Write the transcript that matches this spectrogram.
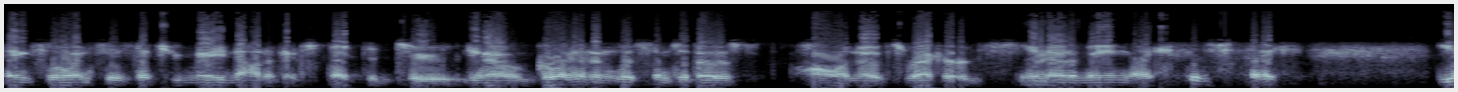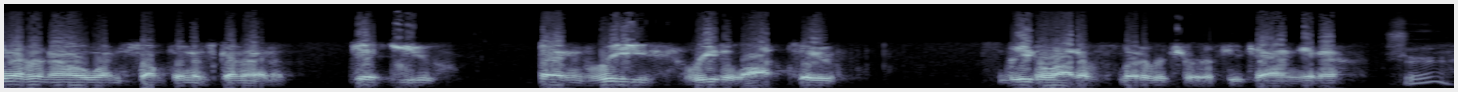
influences that you may not have expected to. You know, go ahead and listen to those Hall and Oates records. You know what I mean? Like it's like you never know when something is going to get you. And read read a lot too. Read a lot of literature if you can. You know. Sure.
